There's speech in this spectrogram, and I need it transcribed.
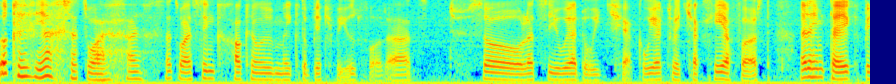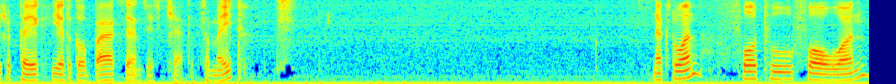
Okay yeah that's why I that's why I think how can we make the bishop useful that's so let's see where do we check? We actually check here first. Let him take bishop take he had to go back then just check. It's a mate. Next one 4241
